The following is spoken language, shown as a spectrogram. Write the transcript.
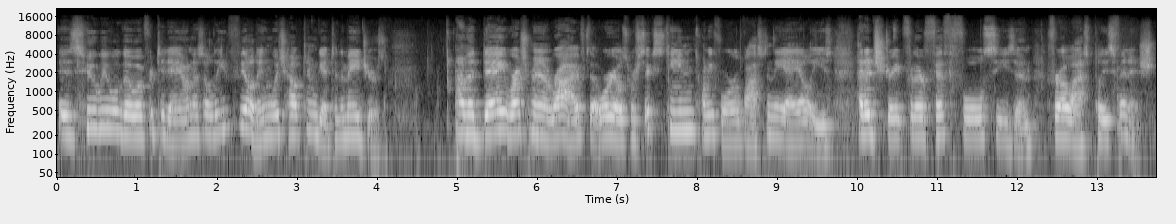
is who we will go over today on his elite fielding, which helped him get to the majors. On the day Rutschman arrived, the Orioles were 16 24, last in the AL East, headed straight for their fifth full season for a last place finish.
